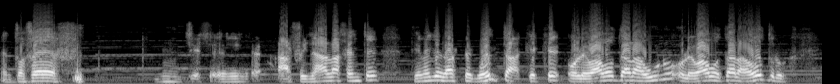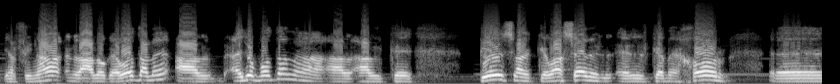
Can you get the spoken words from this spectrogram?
Entonces, al final la gente tiene que darse cuenta que es que o le va a votar a uno o le va a votar a otro. Y al final a lo que votan es, al, ellos votan al que piensan que va a ser el, que mejor eh,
